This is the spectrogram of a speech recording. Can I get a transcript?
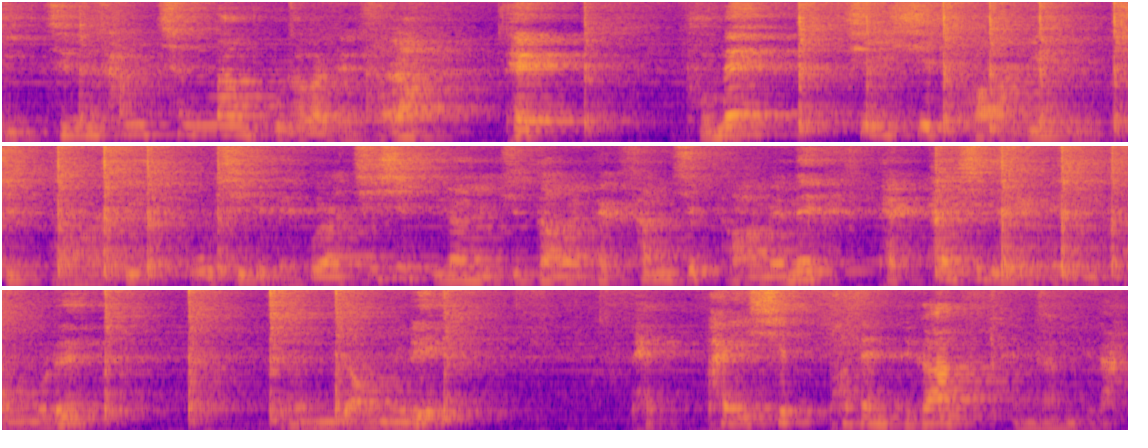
2층, 3층만 고려가 돼서요. 100분의 70 더하기 60 더하기 50이 되고요. 70이랑 60 더하면 130 더하면은 180이 되기 때문에 이 건물은 면적률이 180%가 된답니다.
